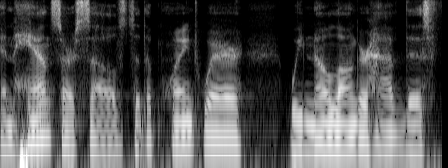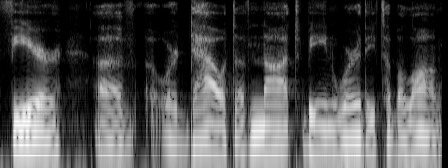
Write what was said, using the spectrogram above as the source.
enhance ourselves to the point where we no longer have this fear of or doubt of not being worthy to belong.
